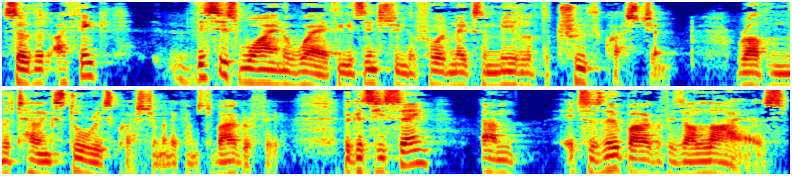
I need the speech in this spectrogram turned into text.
So that I think this is why, in a way, I think it's interesting that Freud makes a meal of the truth question rather than the telling stories question when it comes to biography. Because he's saying um, it's as though biographies are liars,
